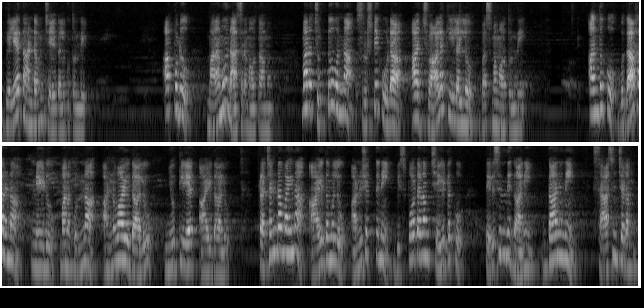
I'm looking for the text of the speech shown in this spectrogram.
విలయతాండవం చేయగలుగుతుంది. అప్పుడు మనము నాశనమవుతాము. మన చుట్టూ ఉన్న సృష్టి కూడా ఆ జ్వాలకీలల్లో భస్మమవుతుంది. అందుకు ఉదాహరణ నేడు మనకున్న అణ్వాయుధాలు న్యూక్లియర్ ఆయుధాలు. ప్రచండమైన ఆయుధములు అణుశక్తిని విస్ఫోటనం చేయుటకు తెలిసింది గాని దానిని శాసించడం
